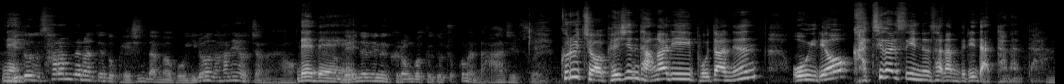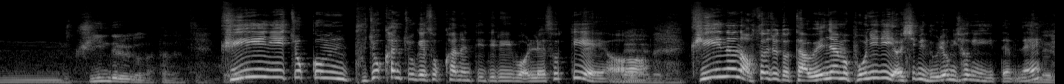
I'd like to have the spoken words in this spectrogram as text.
네. 믿은 사람들한테도 배신당하고 이런 한 해였잖아요. 네네. 그럼 내년에는 그런 것들도 조금은 나아질 수가 있고. 그렇죠. 배신 당하리보다는 오히려 같이 갈 수 있는 사람들이 나타난다. 음, 귀인들도 있고. 귀인이 조금 부족한 쪽에 속하는 띠들이 원래 소띠예요. 네네네. 귀인은 없어져도 좋다. 왜냐하면 본인이 열심히 노력형이기 때문에 네네네.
